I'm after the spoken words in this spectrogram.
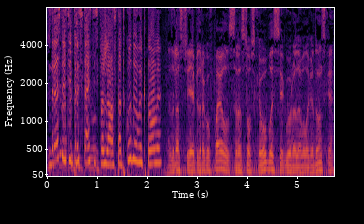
Здравствуйте, представьтесь, пожалуйста, откуда вы, кто вы? Здравствуйте, я Петраков Павел с Ростовской области, города Волгодонска.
